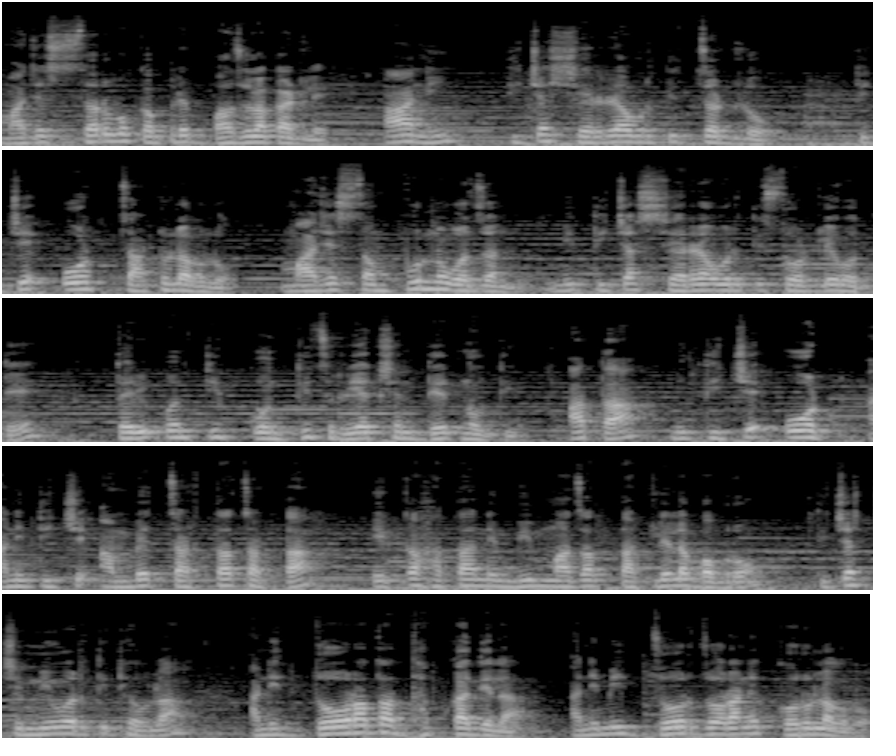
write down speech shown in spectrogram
माझे सर्व कपडे बाजूला काढले आणि तिच्या शरीरावरती चढलो. तिचे ओठ चाटू लागलो. माझे संपूर्ण वजन मी तिच्या शरीरावरती सोडले होते. तरी पण ती कोणतीच रिॲक्शन देत नव्हती. आता मी तिचे ओठ आणि तिचे आंबे चटता चटता एका हाताने मी माझा ताटलेला बबरो तिच्या चिमणीवरती ठेवला आणि जोराचा धपका दिला आणि मी जोर जोराने करू लागलो.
